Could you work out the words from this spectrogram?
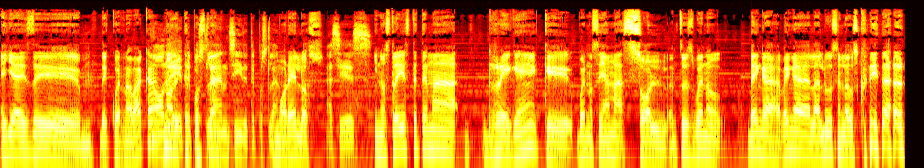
Ella es de, de Cuernavaca. No, de, Tepoztlán, sí, de Tepoztlán. Morelos. Así es. Y nos trae este tema reggae que, bueno, se llama Sol. Entonces, bueno, venga, venga la luz en la oscuridad.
